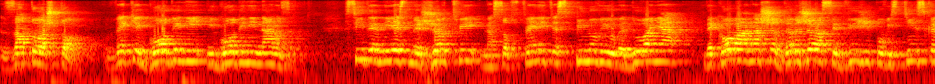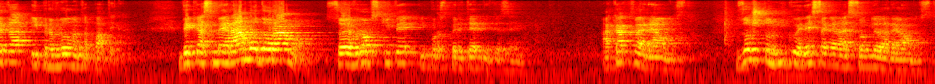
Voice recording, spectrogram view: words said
затоа што веќе години и години наназад сите ние сме жртви на собствените спинови уведувања дека оваа наша држава се движи по вистинската и правилната патека. Дека сме рамо до рамо со европските и просперитетните земји. А каква е реалноста? Зошто никој не сака да ја согледа реалноста?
